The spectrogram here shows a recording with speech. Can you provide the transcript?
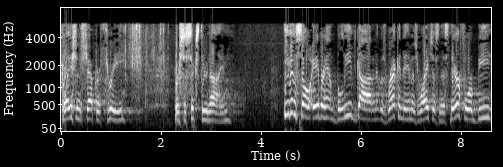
Galatians chapter 3, verses 6 through 9. Even so, Abraham believed God, and it was reckoned to him as righteousness. Therefore, be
